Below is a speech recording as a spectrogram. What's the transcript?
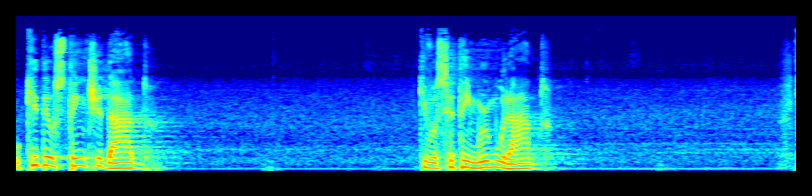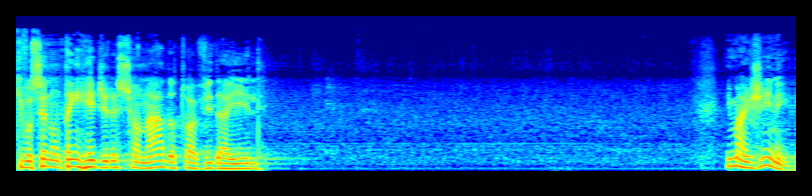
o que Deus tem te dado, que você tem murmurado, que você não tem redirecionado a tua vida a Ele. Imaginem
